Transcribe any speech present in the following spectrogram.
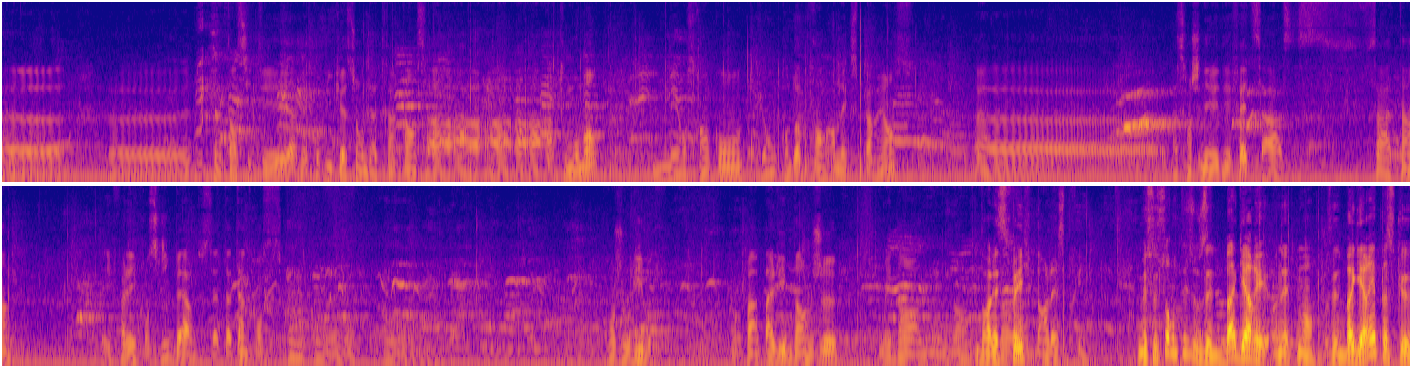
Euh, euh, d'intensité avec obligation d'être intense à, tout moment, mais on se rend compte qu'on doit prendre en expérience euh, parce qu'enchaîner les défaites, ça, atteint il fallait qu'on se libère de cette atteinte, qu'on- qu'on- joue libre, enfin pas libre dans le jeu, mais dans, Dans l'esprit. Dans, l'esprit. Mais ce soir, en plus, vous êtes bagarré, honnêtement. Vous êtes bagarré parce que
